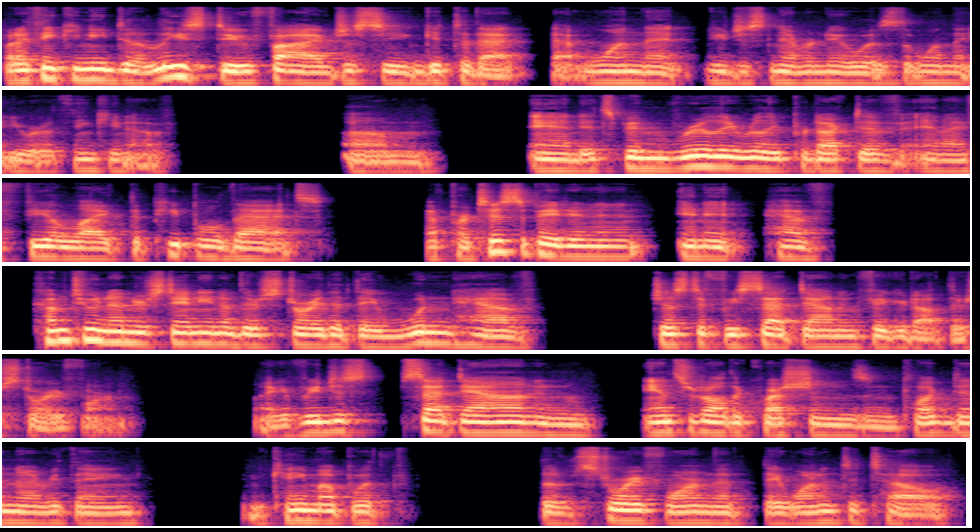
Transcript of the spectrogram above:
But I think you need to at least do five just so you can get to that that one that you just never knew was the one that you were thinking of. Um, and it's been really, really productive. And I feel like the people that have participated in in it have come to an understanding of their story that they wouldn't have just if we sat down and figured out their story for them. Like if we just sat down and answered all the questions and plugged in everything and came up with the story form that they wanted to tell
